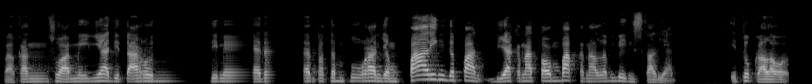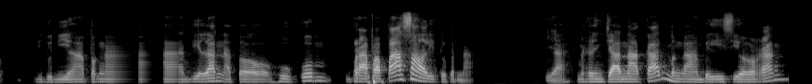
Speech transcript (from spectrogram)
Bahkan suaminya ditaruh di medan pertempuran yang paling depan. Dia kena tombak, kena lembing sekalian. Itu kalau di dunia pengadilan atau hukum berapa pasal itu kena. Ya, merencanakan mengambil isi orang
